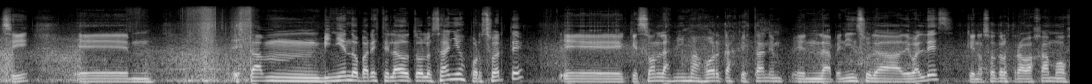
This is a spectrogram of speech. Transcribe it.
¿sí? Eh, están viniendo para este lado todos los años, por suerte. Eh, que son las mismas orcas que están en, la península de Valdés, que nosotros trabajamos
